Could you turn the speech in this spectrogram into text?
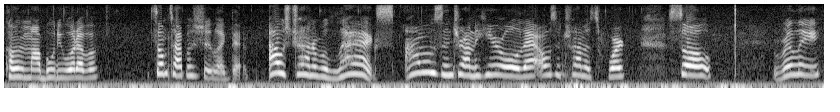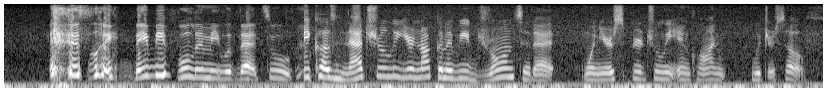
coming in my booty, whatever. Some type of shit like that. I was trying to relax. I wasn't trying to hear all that. I wasn't trying to twerk. So, really, it's like they be fooling me with that too. Because naturally, you're not going to be drawn to that when you're spiritually inclined with yourself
